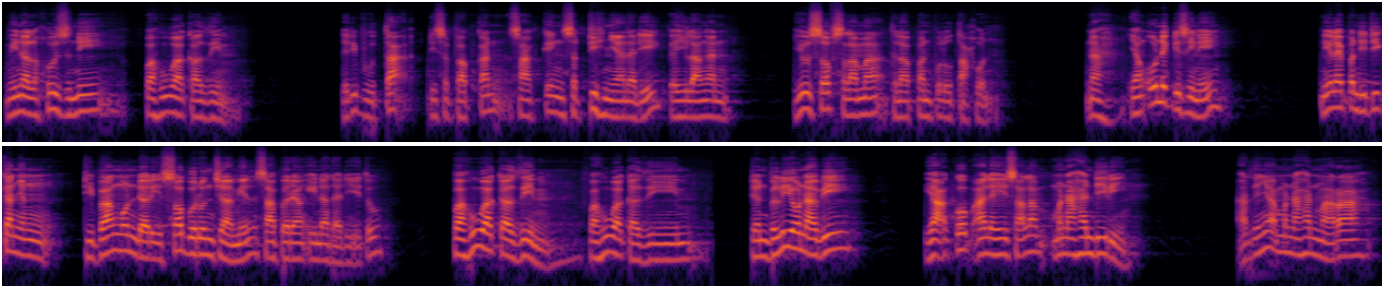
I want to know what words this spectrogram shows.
Minal huzni fahuwa kazim jadi buta disebabkan saking sedihnya tadi kehilangan Yusuf selama 80 tahun. Nah, yang unik di sini nilai pendidikan yang dibangun dari sabrun jamil, sabar yang indah tadi itu fahuwa kazim, fahuwa kazim dan beliau Nabi Yakub alaihi salam menahan diri. Artinya menahan marah,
